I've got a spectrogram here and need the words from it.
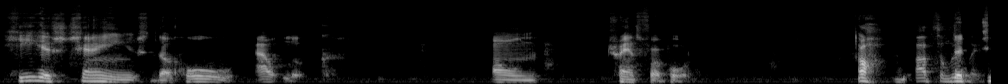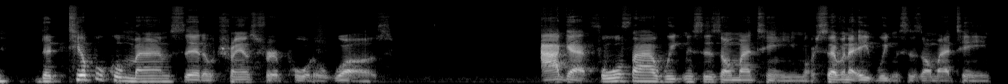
He has changed the whole outlook on transfer portal. Oh, absolutely. The, the typical mindset of transfer portal was I got four or five weaknesses on my team, or seven or eight weaknesses on my team.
